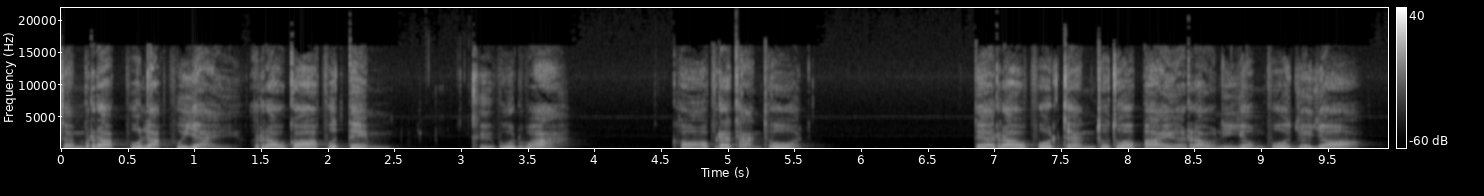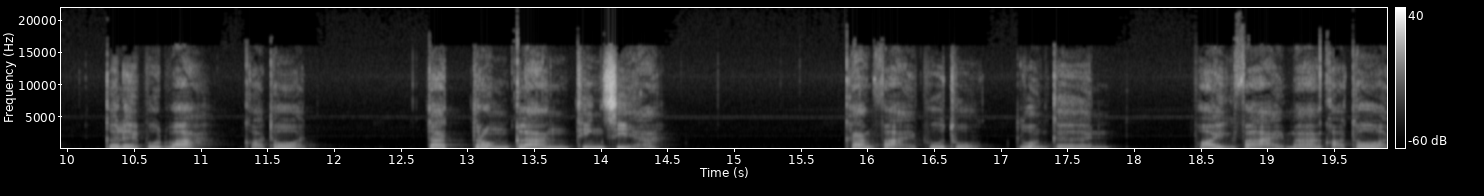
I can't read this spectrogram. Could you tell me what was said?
สำหรับผู้หลักผู้ใหญ่เราก็พูดเต็ม คือพูดว่า ขอประทานโทษ แต่เราพูดกันทั่วๆไปเรานิยมพูดย่อๆ ก็เลยพูดว่า ขอโทษ ตัดตรงกลางทิ้งเสีย ข้างฝ่ายผู้ถูกล่วงเกิน พออีกฝ่ายมาขอโทษ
